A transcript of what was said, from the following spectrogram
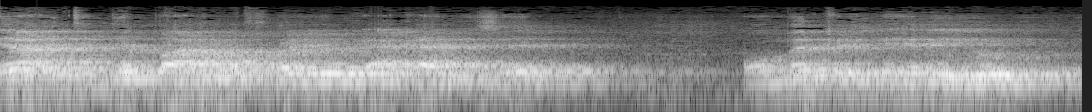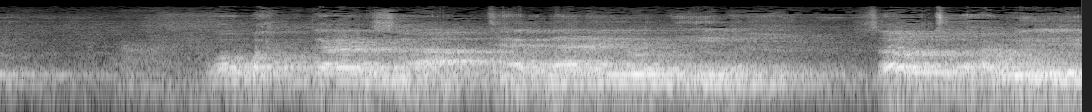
ilaa inta dee baana la furayo iga akaanaysa oo meel kali la helayo waa wax garanaysaa taagnaanayo muhiima sababtu waxa weeye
